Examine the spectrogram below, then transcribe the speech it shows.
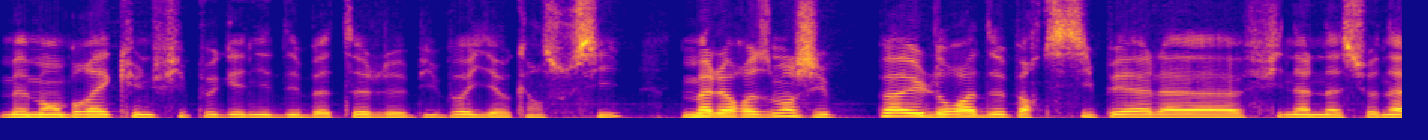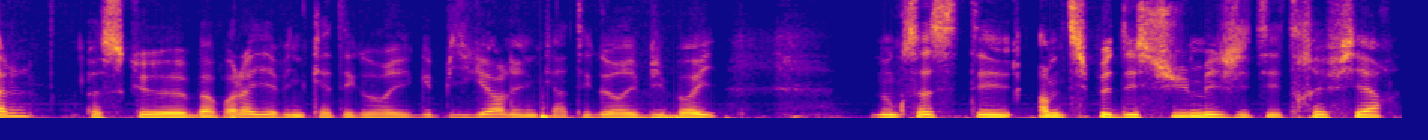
même en break, une fille peut gagner des battles B-Boy, il y a aucun souci. Malheureusement, j'ai pas eu le droit de participer à la finale nationale parce que bah voilà, il y avait une catégorie Big Girl et une catégorie B-Boy. Donc ça, c'était un petit peu déçu, mais j'étais très fière.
